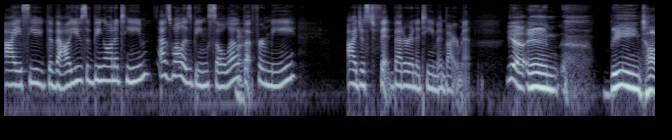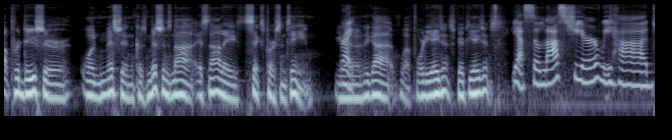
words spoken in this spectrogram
I see the values of being on a team as well as being solo. Right. But for me, I just fit better in a team environment. Yeah, and being top producer on Mission because Mission's not it's not a six person team. You Right. know, they got what forty agents, fifty agents, Yes. So last year we had,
